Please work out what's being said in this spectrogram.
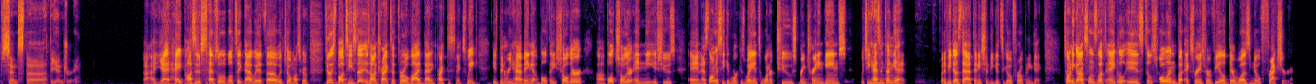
since the the injury. Uh, yeah, hey, positive steps. We'll, we'll take that with uh, with Joe Musgrove. Felix Bautista is on track to throw live batting practice next week. He's been rehabbing both a shoulder, uh, both shoulder and knee issues, and as long as he could work his way into one or two spring training games, which he hasn't done yet, but if he does that, then he should be good to go for opening day. Tony Gonsolin's left ankle is still swollen, but X-rays revealed there was no fracture.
